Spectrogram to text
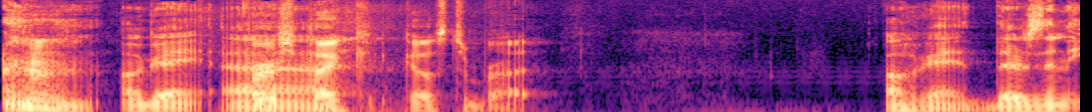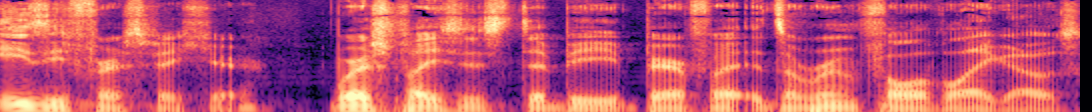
okay, uh, First pick goes to Brett. Okay, there's an easy first pick here. Worst places to be barefoot. It's a room full of Legos.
